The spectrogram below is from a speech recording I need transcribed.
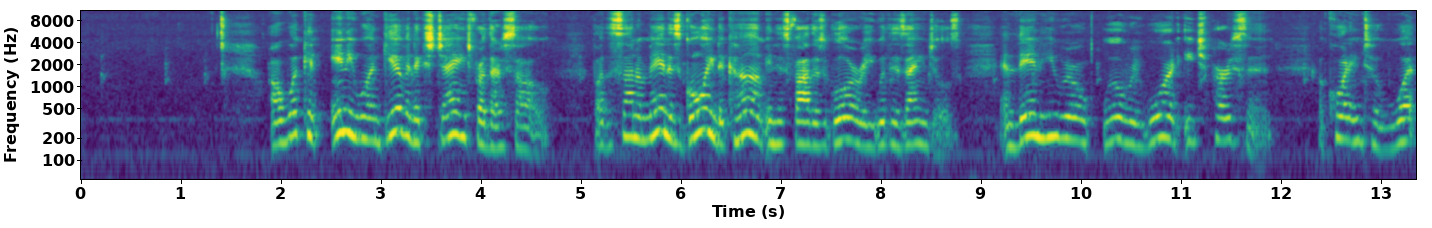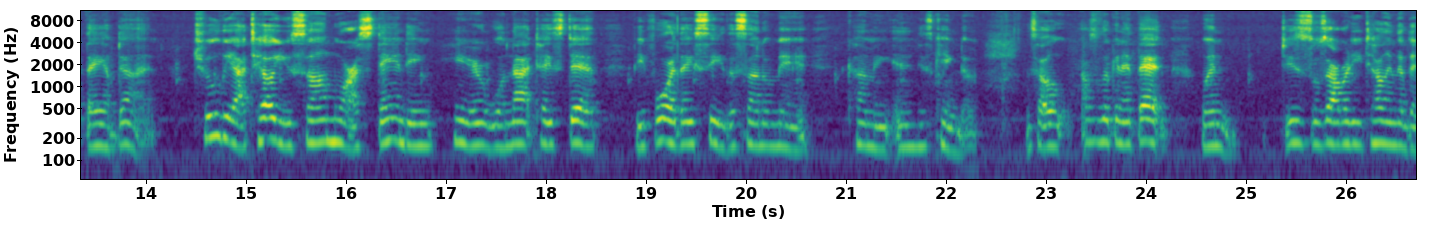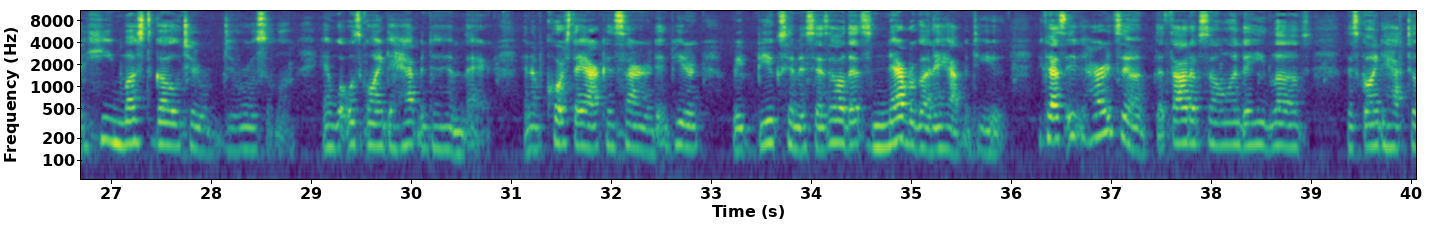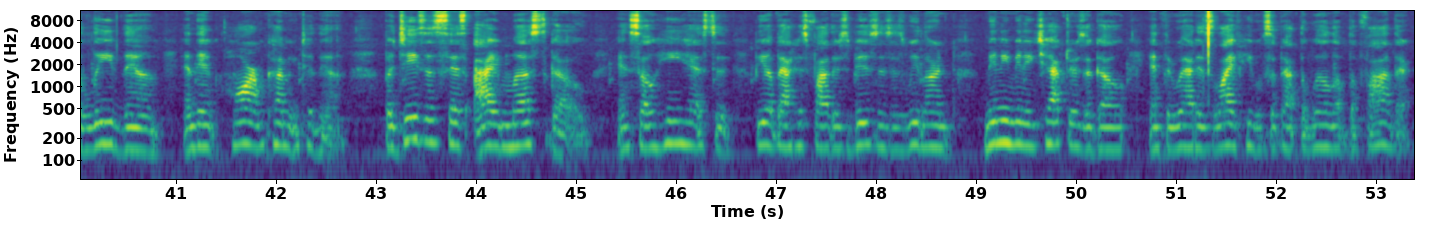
Or what can anyone give in exchange for their soul? For the Son of Man is going to come in his Father's glory with his angels, and then he will, will reward each person according to what they have done. Truly I tell you, some who are standing here will not taste death before they see the Son of Man coming in his kingdom. And so I was looking at that when Jesus was already telling them that he must go to Jerusalem and what was going to happen to him there. And of course, they are concerned. And Peter rebukes him and says, Oh, that's never going to happen to you. Because it hurts him, the thought of someone that he loves that's going to have to leave them and then harm coming to them. But Jesus says, I must go. And so he has to be about his father's business as we learned many, many chapters ago. And throughout his life, he was about the will of the Father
